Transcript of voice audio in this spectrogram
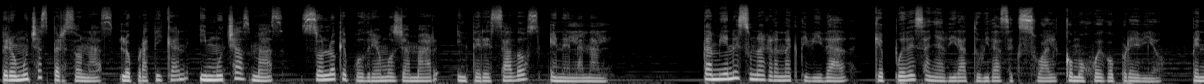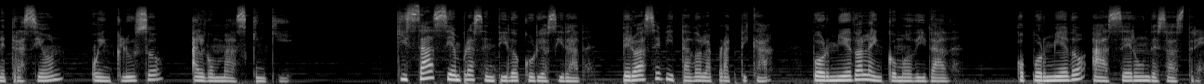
pero muchas personas lo practican y muchas más son lo que podríamos llamar interesados en el anal. También es una gran actividad que puedes añadir a tu vida sexual como juego previo, penetración o incluso algo más kinky. Quizás siempre has sentido curiosidad, pero has evitado la práctica por miedo a la incomodidad o por miedo a hacer un desastre.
